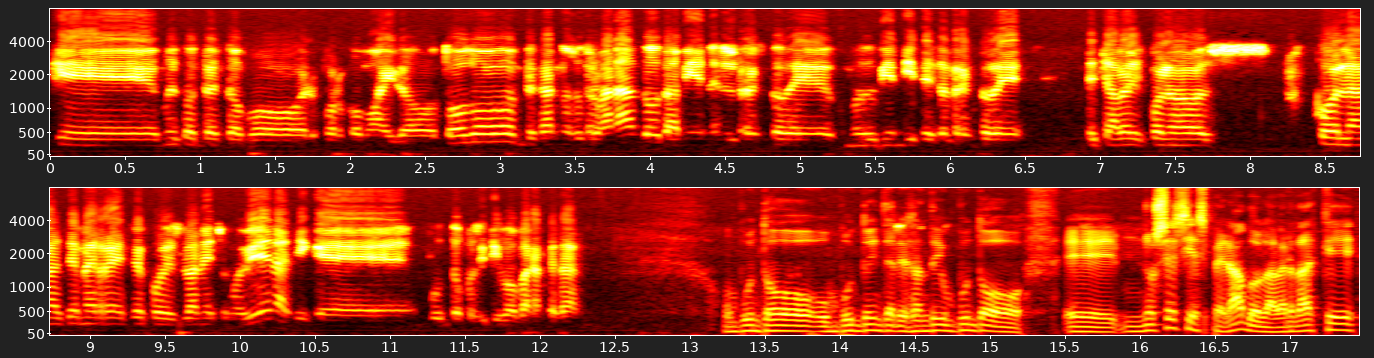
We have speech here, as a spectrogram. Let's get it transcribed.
que muy contento por, por cómo ha ido todo, empezar nosotros ganando, también el resto de, como bien dices, el resto de, de chavales con los con las MRF pues lo han hecho muy bien, así que punto positivo para empezar un punto, un punto interesante y un punto, eh, no sé si esperado. La verdad que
